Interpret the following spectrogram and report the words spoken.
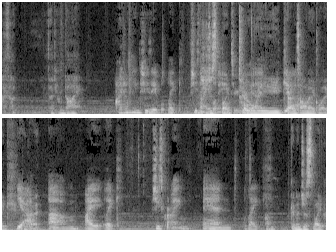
I thought, I thought you were dying. I don't think she's able. Like she's not She's able just to like answer totally yet. Yeah. catatonic, like Yeah. okay. Um. I like. She's crying and like. I'm gonna just like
